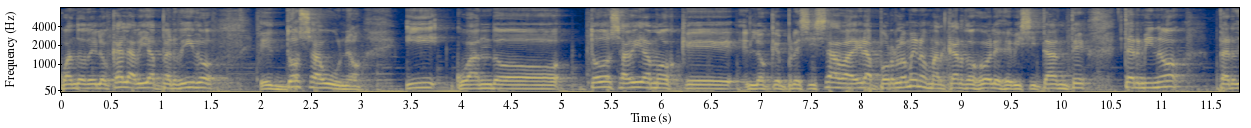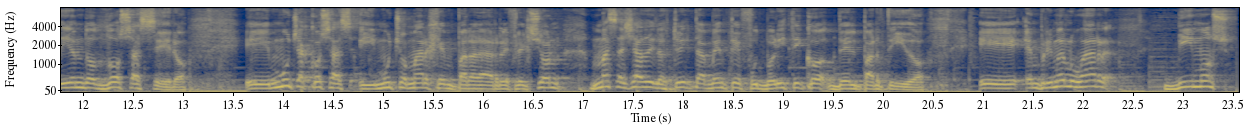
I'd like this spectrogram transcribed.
cuando de local había perdido 2 eh, a 1 y cuando todos sabíamos que lo que precisaba era por lo menos marcar dos goles de visitante, terminó perdiendo 2 a 0. Eh, muchas cosas y mucho margen para la reflexión, más allá de lo estrictamente futbolístico del partido. Eh, en primer lugar, vimos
